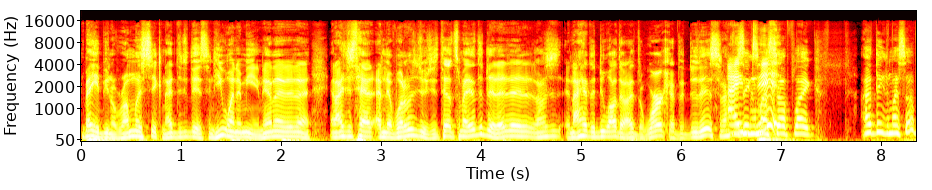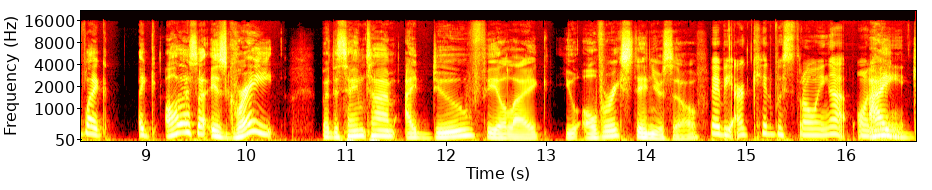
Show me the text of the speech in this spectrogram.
babe, you know, Rum was sick and I had to do this and he wanted me and da, da, da, and I just had and what do I do? Just tell somebody and I was just, and I had to do all that. I had to work. I had to do this. And I just thinking to myself like, I think to myself like, like all that stuff is great, but at the same time, I do feel like you overextend yourself. Baby, our kid was throwing up on I me. get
